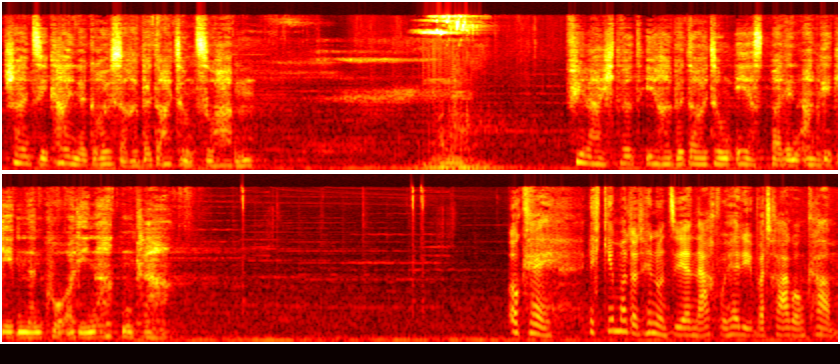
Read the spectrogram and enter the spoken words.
scheint sie keine größere Bedeutung zu haben. Vielleicht wird ihre Bedeutung erst bei den angegebenen Koordinaten klar. Okay, ich gehe mal dorthin und sehe nach, woher die Übertragung kam.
